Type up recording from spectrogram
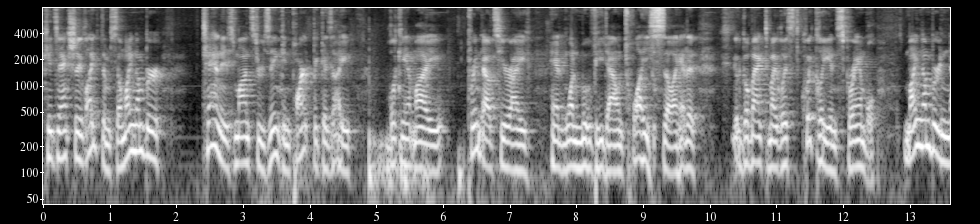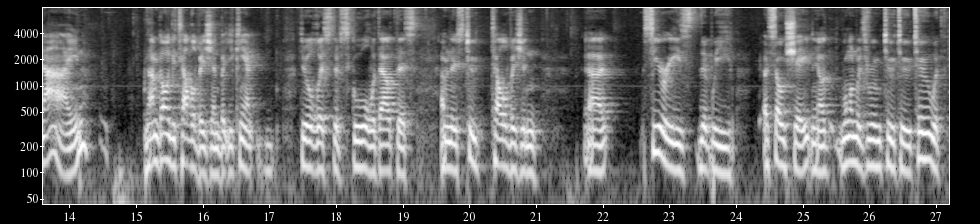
kids actually like them. So my number ten is Monsters Inc. In part because I, looking at my printouts here, I had one movie down twice, so I had to go back to my list quickly and scramble. My number nine, I'm going to television, but you can't do a list of school without this. I mean, there's two television uh, series that we associate. You know, one was Room 222 with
